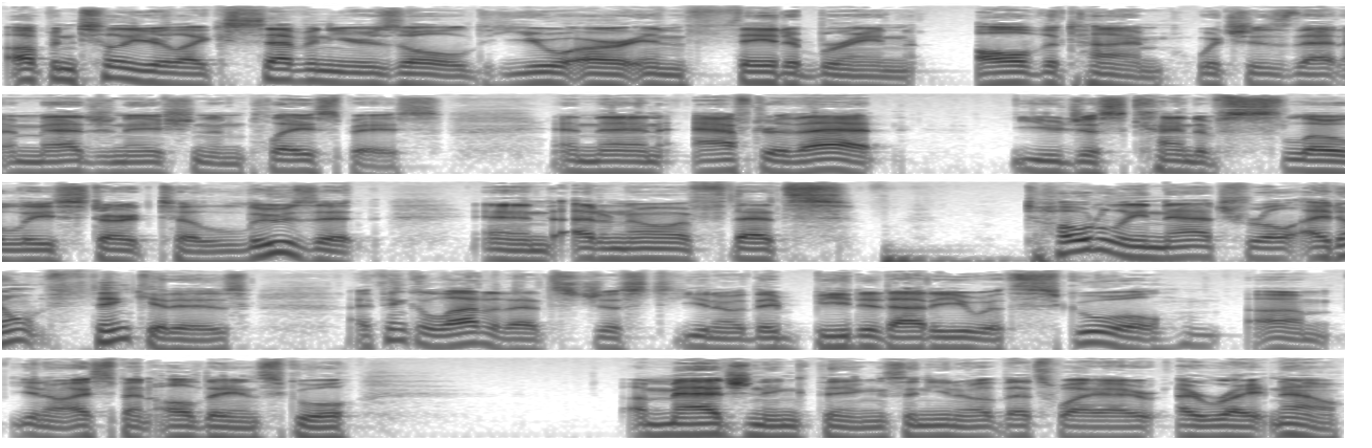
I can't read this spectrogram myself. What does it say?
up until you're like seven years old, you are in theta brain all the time, which is that imagination and play space. And then after that, you just kind of slowly start to lose it. And I don't know if that's totally natural. I don't think it is. I think a lot of that's just, you know, they beat it out of you with school. Um, you know, I spent all day in school imagining things, and, you know, that's why I, I write now.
